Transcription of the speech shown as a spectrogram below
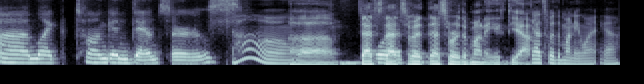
um like Tongan dancers. Oh. Uh, that's Or- that's where that's where the money. Yeah, That's where the money went. Yeah.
